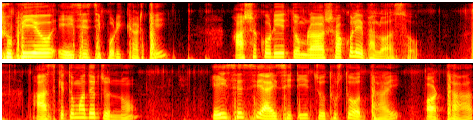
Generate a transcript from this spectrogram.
সুপ্রিয় এইচএসসি পরীক্ষার্থী, আশা করি তোমরা সকলেই ভালো আছো। আজকে তোমাদের জন্য এইচএসসি আইসিটি চতুর্থ অধ্যায়, অর্থাৎ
